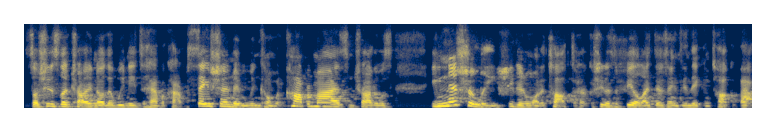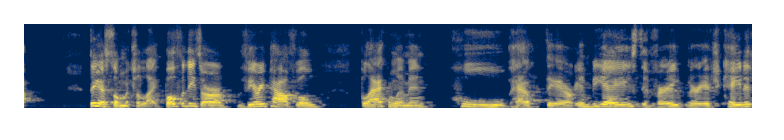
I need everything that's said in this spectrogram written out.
So she just let Charlie know that we need to have a conversation. Maybe we can come with a compromise. And Charlie was initially, she didn't want to talk to her because she doesn't feel like there's anything they can talk about. They are so much alike. Both of these are very powerful Black women who have their MBAs, they're very, very educated,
